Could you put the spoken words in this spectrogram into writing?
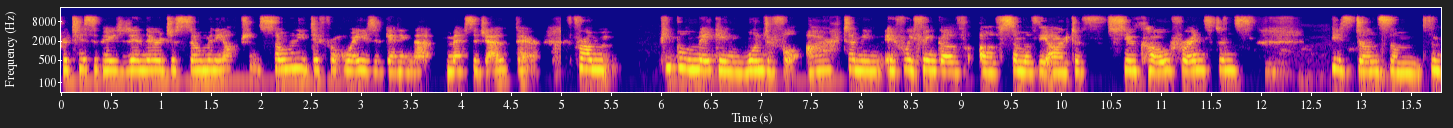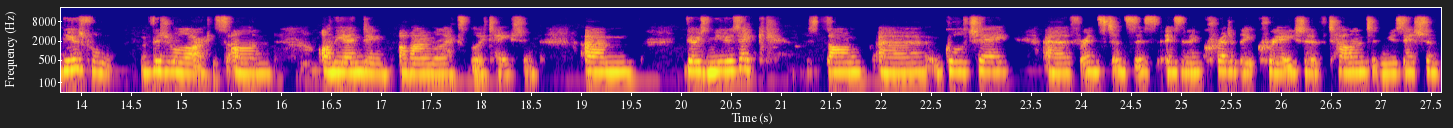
participated in, there are just so many options, so many different ways of getting that message out there. From people making wonderful art. I mean, if we think of, of some of the art of Sue Coe, for instance, she's done some, some beautiful visual arts on on the ending of animal exploitation. Um, there's music, song, uh, Gulce, uh, for instance, is, is an incredibly creative, talented musician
